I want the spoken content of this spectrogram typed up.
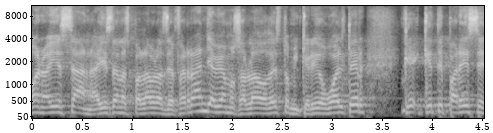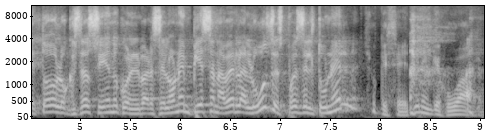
Bueno, ahí están, ahí están las palabras de Ferran. Ya habíamos hablado de esto, mi querido Walter. ¿Qué, te parece todo lo que está sucediendo con el Barcelona? ¿Empiezan a ver la luz después del túnel? Yo qué sé, tienen que jugar.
